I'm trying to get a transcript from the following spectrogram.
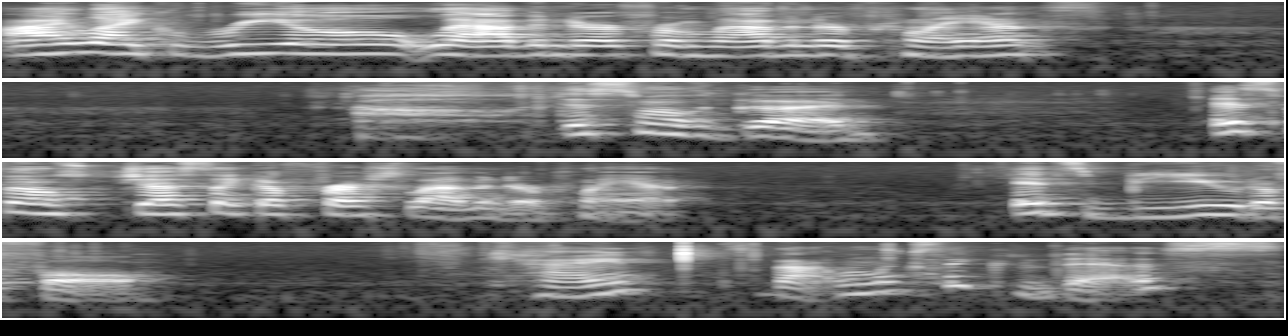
I like real lavender from Lavender Plants. Oh, this smells good. It smells just like a fresh lavender plant. It's beautiful. Okay, so that one looks like this.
